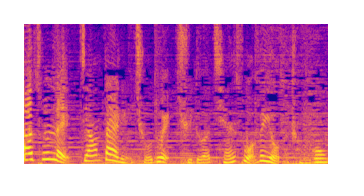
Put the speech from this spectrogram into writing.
巴村磊将带领球队取得前所未有的成功。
